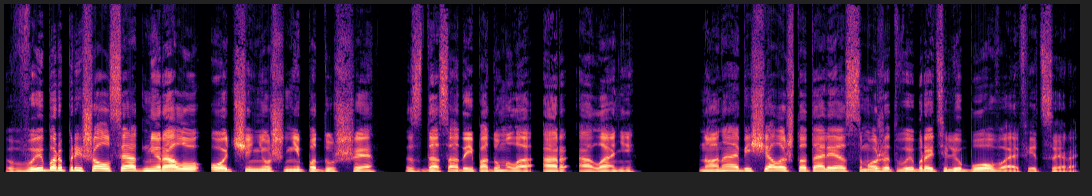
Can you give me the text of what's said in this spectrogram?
Выбор пришелся адмиралу очень уж не по душе, с досадой подумала Ар-Алани. Но она обещала, что Талия сможет выбрать любого офицера,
